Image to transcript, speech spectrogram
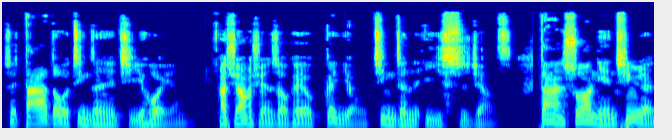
所以大家都有竞争的机会啊。他希望选手可以有更有竞争的意识，这样子。当然，说到年轻人，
